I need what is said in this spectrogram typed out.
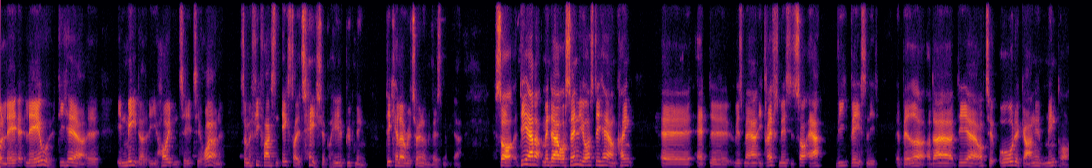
at la- lave de her øh, en meter i højden til, til rørene, så man fik faktisk en ekstra etage på hele bygningen. Det kalder jeg return on investment, ja. Så det er der, men der er jo sandelig også det her omkring, øh, at øh, hvis man er i driftsmæssigt, så er vi væsentligt øh, bedre, og der er, det er op til otte gange mindre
